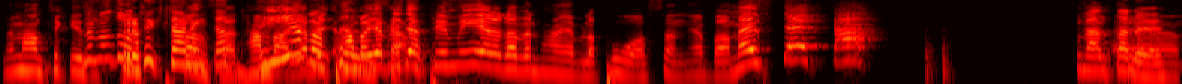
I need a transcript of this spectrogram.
men han tycker Men det vadå, tyckte han inte att han det bara, var blir, Han bara, jag blir pinsamt? deprimerad av den här jävla påsen. Jag bara, men stekta! Vänta nu.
